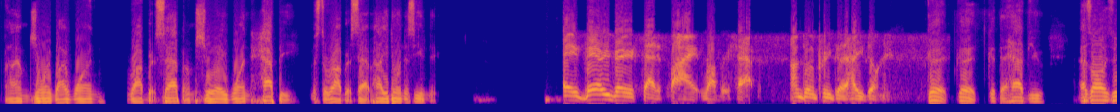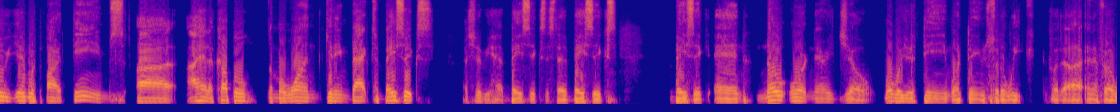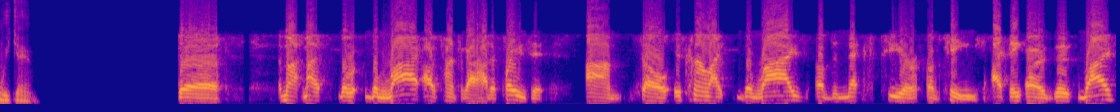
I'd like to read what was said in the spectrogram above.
I'm joined by one Robert Sapp, and I'm sure a one happy Mr. Robert Sapp. How you doing this evening? A very, very satisfied Robert Sapp. I'm doing pretty good. How you doing? Good, good, good to have you. As always, we begin with our themes. Uh, I had a couple. Number one, getting back to basics. I should be had basics instead of basics. Basic and no ordinary Joe. What were your theme or themes for the week for the uh, NFL weekend? The my my the the rise. I was trying to figure out how to phrase it. Um, so it's kind of like the rise of the next tier of teams. I think, or the rise,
